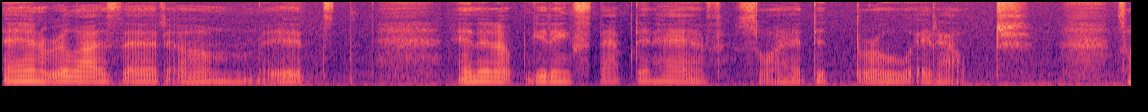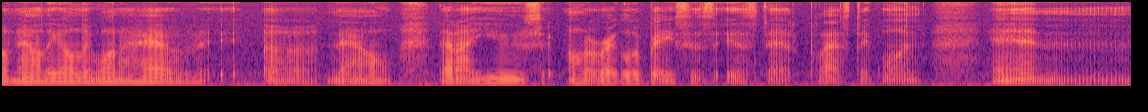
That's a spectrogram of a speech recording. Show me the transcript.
and realized that um it ended up getting snapped in half so i had to throw it out so now the only one I have uh, now that I use on a regular basis is that plastic one. And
